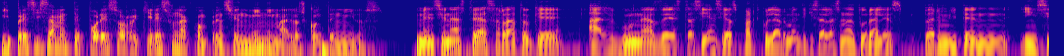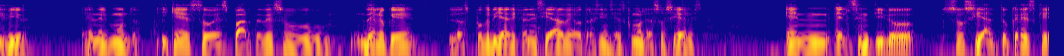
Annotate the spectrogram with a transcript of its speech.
Y precisamente por eso requieres una comprensión mínima de los contenidos. Mencionaste hace rato que algunas de estas ciencias, particularmente quizá las naturales, permiten incidir en el mundo y que eso es parte de su de lo que los podría diferenciar de otras ciencias como las sociales. En el sentido social, ¿tú crees que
